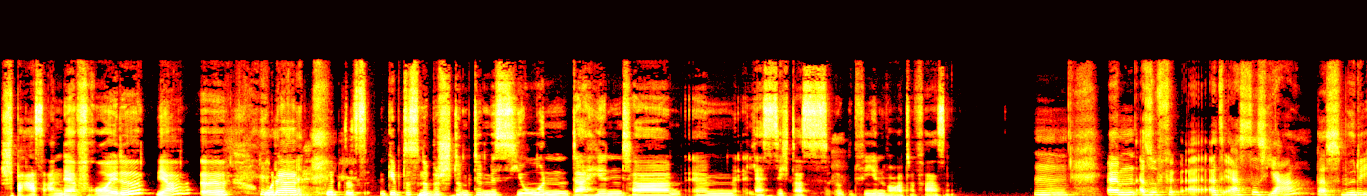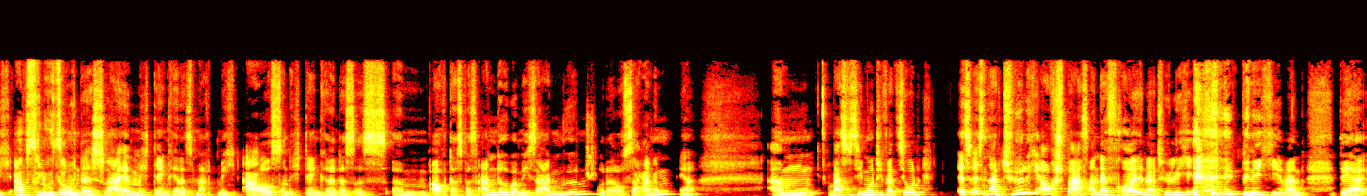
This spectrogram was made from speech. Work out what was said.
Spaß an der Freude, ja? Äh, oder gibt es, gibt es eine bestimmte Mission dahinter? Ähm, lässt sich das irgendwie in Worte fassen? Mhm. Ähm, also für, äh, als erstes ja, das würde ich absolut so unterschreiben. Ich denke, das macht mich aus und ich denke, das ist ähm, auch das, was andere über mich sagen würden oder auch sagen. Ja, ähm, was ist die Motivation? Es ist natürlich auch Spaß an der Freude. Natürlich bin ich jemand, der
